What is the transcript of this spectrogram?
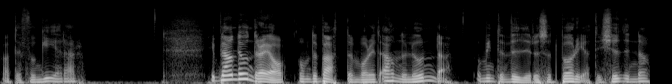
att det fungerar. Ibland undrar jag om debatten varit annorlunda om inte viruset börjat i Kina.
